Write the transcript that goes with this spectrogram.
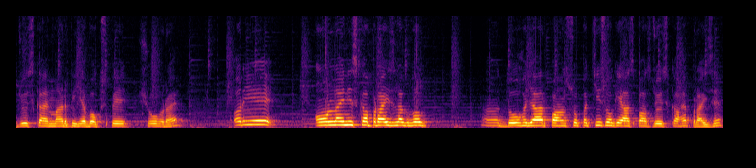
जो इसका एमआरपी है बॉक्स पे शो हो रहा है। और ये ऑनलाइन इसका प्राइस लगभग दो हज़ार पाँच सौ पच्चीस सौ के आसपास जो इसका है प्राइस है।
